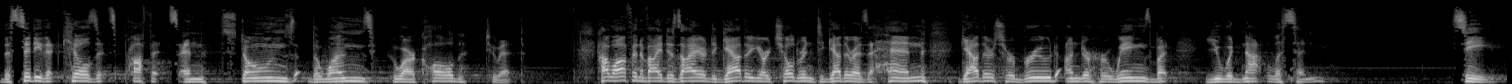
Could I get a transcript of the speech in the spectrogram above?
The city that kills its prophets and stones the ones who are called to it. How often have I desired to gather your children together as a hen gathers her brood under her wings, but you would not listen. See,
